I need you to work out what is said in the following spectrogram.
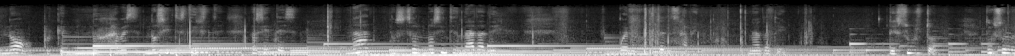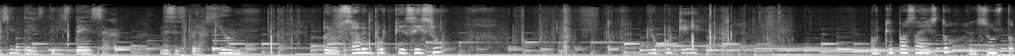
No, porque a veces no sientes triste, no sientes nada, no, sientes nada de, bueno, ustedes saben, nada de, de susto. Tú solo sientes tristeza, desesperación. Pero ¿saben por qué es eso? ¿Pero por qué? ¿Por qué pasa esto? El susto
